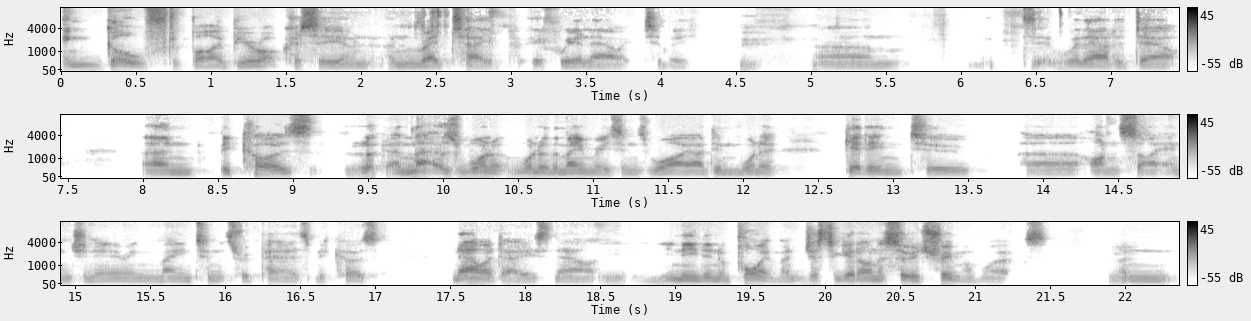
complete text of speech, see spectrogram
engulfed by bureaucracy and, and red tape if we allow it to be, hmm. um, without a doubt. And because look, and that is one of, one of the main reasons why I didn't want to get into uh, on-site engineering, maintenance, repairs, because nowadays now you need an appointment just to get on a sewage treatment works, mm. and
